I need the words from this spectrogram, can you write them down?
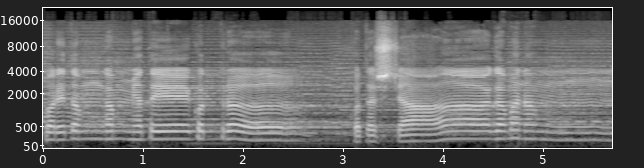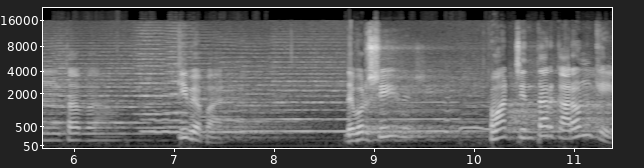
ত্বরিতম গম্যতে কুত্র? কুতশ্চাগমনম তব? কি ব্যাপার? দেবর্ষি, তোমার চিন্তার কারণ কি?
